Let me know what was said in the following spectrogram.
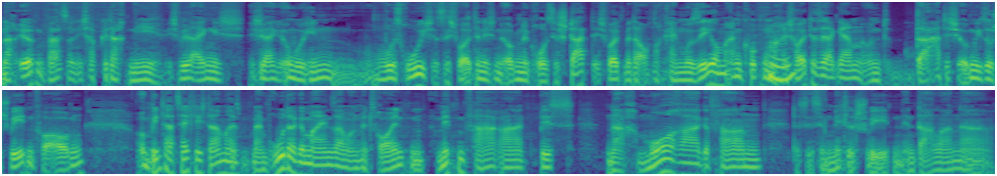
nach irgendwas und ich habe gedacht, nee, ich will eigentlich, ich will eigentlich irgendwo hin, wo es ruhig ist. Ich wollte nicht in irgendeine große Stadt. Ich wollte mir da auch noch kein Museum angucken, mhm. mache ich heute sehr gern und da hatte ich irgendwie so Schweden vor Augen und bin tatsächlich damals mit meinem Bruder gemeinsam und mit Freunden mit dem Fahrrad bis nach Mora gefahren. Das ist in Mittelschweden, in Dalarna,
